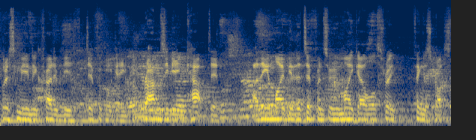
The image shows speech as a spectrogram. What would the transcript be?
But it's going to be an incredibly difficult game. But Ramsey being captain, I think it might be the difference. We might get all three. Fingers crossed.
